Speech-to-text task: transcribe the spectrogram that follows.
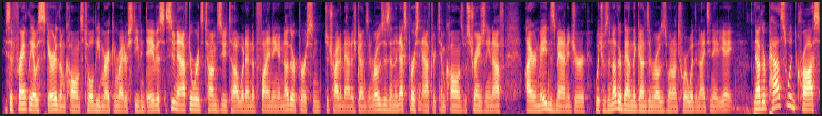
He said, Frankly, I was scared of them, Collins told the American writer Stephen Davis. Soon afterwards, Tom Zutaut would end up finding another person to try to manage Guns N' Roses, and the next person after Tim Collins was, strangely enough, Iron Maiden's manager, which was another band the Guns N' Roses went on tour with in 1988. Now, their paths would cross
